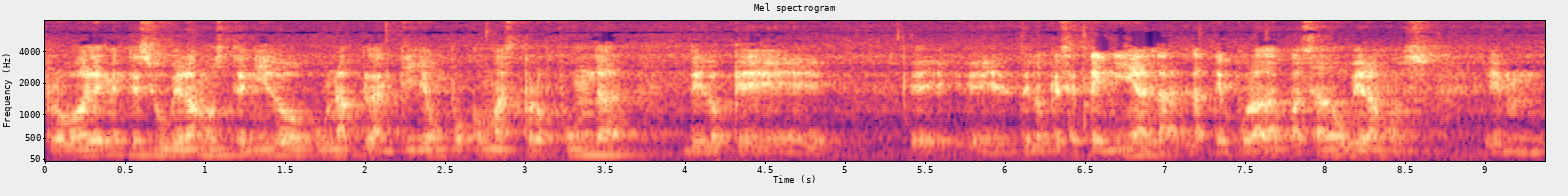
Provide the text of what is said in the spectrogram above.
probablemente si hubiéramos tenido una plantilla un poco más profunda de lo que, eh, de lo que se tenía la, temporada pasada, hubiéramos em,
